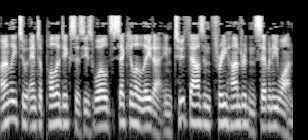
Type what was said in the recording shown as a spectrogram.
only to enter politics as his world's secular leader in 2371.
